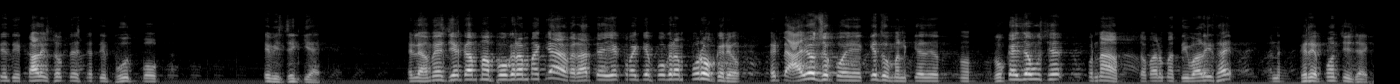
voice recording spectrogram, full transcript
તેથી કાળી શબ્દ તેથી ભૂત બહુ એવી જગ્યાએ. એટલે અમે જે ગામમાં પ્રોગ્રામમાં ગયા રાતે એક વાગ્યે પ્રોગ્રામ પૂરો કર્યો. એટલે આયોજકોએ કીધું મને કે રોકાઈ જવું છે. ના સવારમાં દિવાળી થાય અને ઘરે પહોંચી જાય.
